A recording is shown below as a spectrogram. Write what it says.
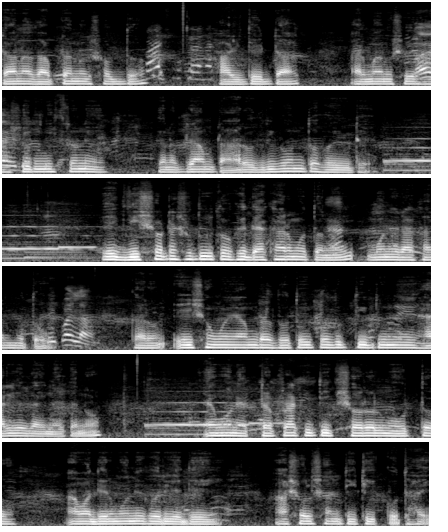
ডানা ঝাপটানোর শব্দ হাঁসদের ডাক আর মানুষের হাসির মিশ্রণে যেন গ্রামটা আরও জীবন্ত হয়ে ওঠে। এই দৃশ্যটা শুধু তোকে দেখার মতো নয় মনে রাখার মতো। কারণ এই সময়ে আমরা যতই প্রযুক্তির দুনিয়ায় হারিয়ে যাই না কেন এমন একটা প্রাকৃতিক সরল মুহূর্ত আমাদের মনে করিয়ে দেয় আসল শান্তি ঠিক কোথায়?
